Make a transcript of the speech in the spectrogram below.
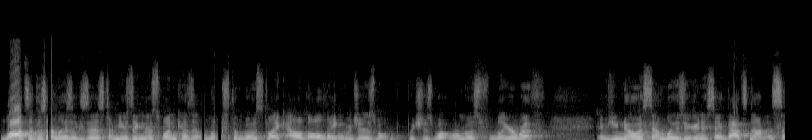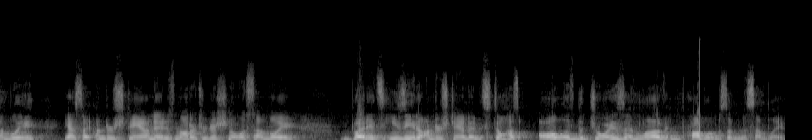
Lots of assemblies exist. I'm using this one because it looks the most like ALGOL languages, which is what we're most familiar with. If you know assemblies, you're going to say that's not an assembly. Yes, I understand it is not a traditional assembly, but it's easy to understand and it still has all of the joys and love and problems of an assembly.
